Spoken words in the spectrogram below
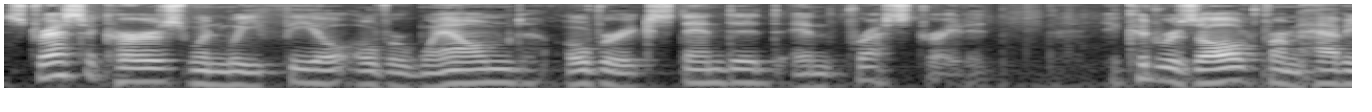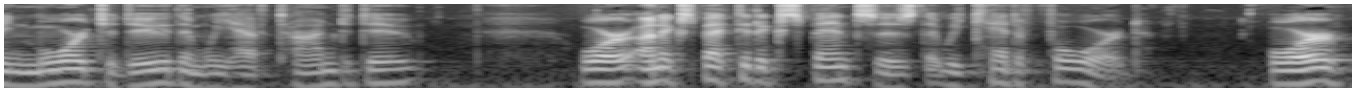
Stress occurs when we feel overwhelmed, overextended, and frustrated. It could result from having more to do than we have time to do, or unexpected expenses that we can't afford, or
